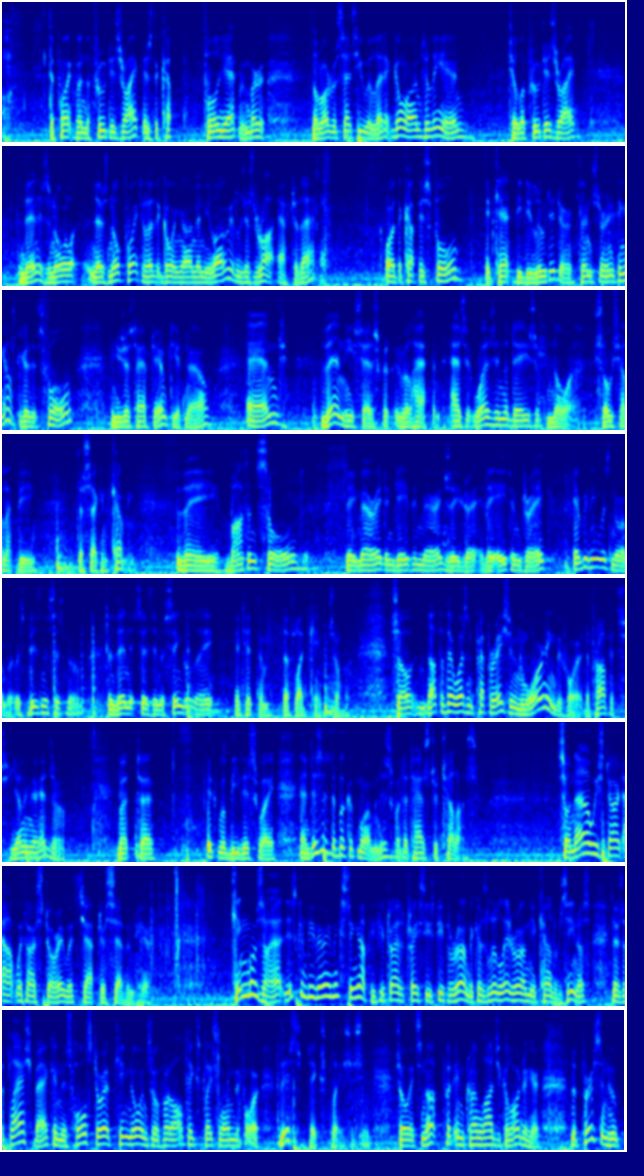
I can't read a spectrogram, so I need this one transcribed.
The point when the fruit is ripe, is the cup full yet? Remember, the Lord says he will let it go on till the end till the fruit is ripe. Then no, there's no point to let it going on any longer. It'll just rot after that. Or the cup is full. It can't be diluted or cleansed or anything else because it's full, and you just have to empty it now. And then, he says, it will happen. As it was in the days of Noah, so shall it be the second coming. They bought and sold they married and gave in marriage. They, they ate and drank. Everything was normal. It was business as normal. And then it says in a single day, it hit them. The flood came so. So not that there wasn't preparation and warning before it. The prophets yelling their heads off. But uh, it will be this way. And this is the Book of Mormon. This is what it has to tell us. So now we start out with our story with chapter 7 here. King Mosiah, this can be very mixing up if you try to trace these people around because a little later on in the account of Zenos, there's a flashback and this whole story of King Noah and so forth all takes place long before. This takes place, you see. So it's not put in chronological order here. The person who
